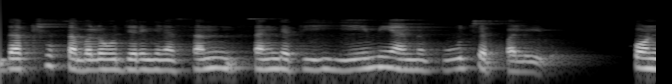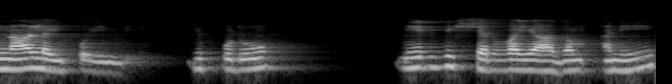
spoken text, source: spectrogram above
దక్ష సభలో జరిగిన సం సంగతి ఏమీ ఆమెకు చెప్పలేదు. కొన్నాళ్ళైపోయింది. ఇప్పుడు నిర్విశర్వయాగం అని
